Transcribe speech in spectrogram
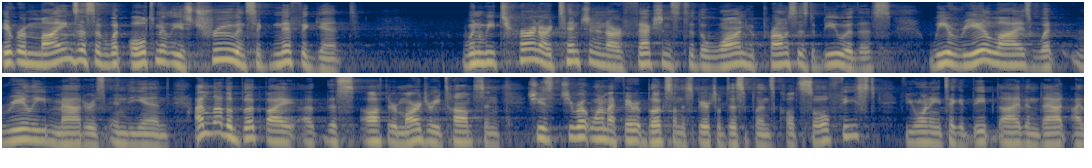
it reminds us of what ultimately is true and significant when we turn our attention and our affections to the one who promises to be with us, we realize what really matters in the end. I love a book by uh, this author, Marjorie Thompson. She's, she wrote one of my favorite books on the spiritual disciplines called Soul Feast. If you want to take a deep dive in that, I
